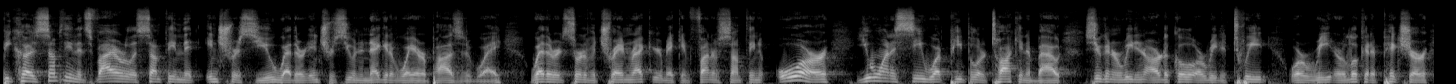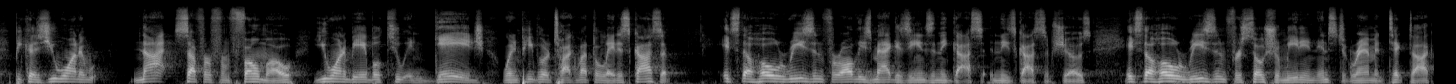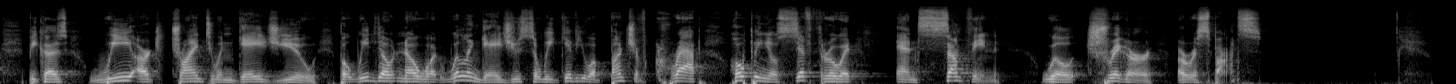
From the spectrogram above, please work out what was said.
because something that's viral is something that interests you, whether it interests you in a negative way or a positive way, whether it's sort of a train wreck or you're making fun of something, or you want to see what people are talking about. So you're going to read an article or read a tweet or read or look at a picture because you want to not suffer from FOMO. You want to be able to engage when people are talking about the latest gossip. It's the whole reason for all these magazines and the gossip and these gossip shows. It's the whole reason for social media and Instagram and TikTok because we are trying to engage you, but we don't know what will engage you, so we give you a bunch of crap hoping you'll sift through it and something will trigger a response.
